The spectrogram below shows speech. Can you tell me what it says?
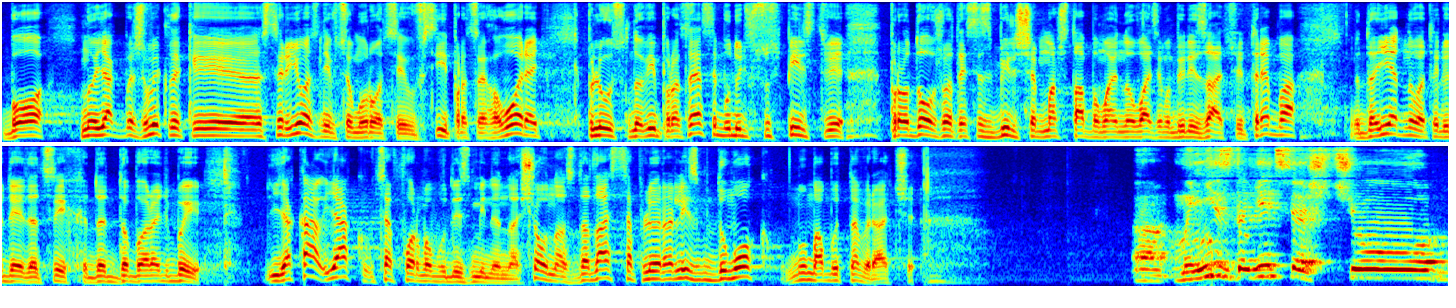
Бо ну якби ж виклики серйозні в цьому році, всі про це говорять. Плюс нові процеси будуть в суспільстві продовжуватися з більшим масштабом, маю на увазі мобілізацію. Треба доєднувати людей до цих до, до боротьби. Яка як ця форма буде змінена? Що у нас додасться плюралізм думок? Ну, мабуть, навряд чи. Мені здається, що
